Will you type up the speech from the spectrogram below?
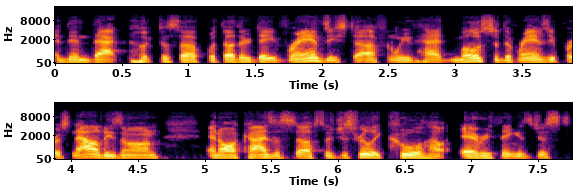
and then that hooked us up with other Dave Ramsey stuff, and we've had most of the Ramsey personalities on, and all kinds of stuff. So it's just really cool how everything is just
